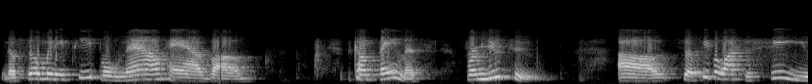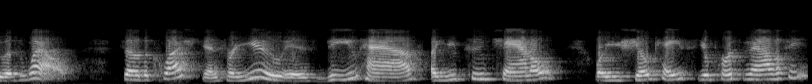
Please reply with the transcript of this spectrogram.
You know, so many people now have um, become famous from YouTube. Uh, so people like to see you as well. So the question for you is, do you have a YouTube channel where you showcase your personality?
